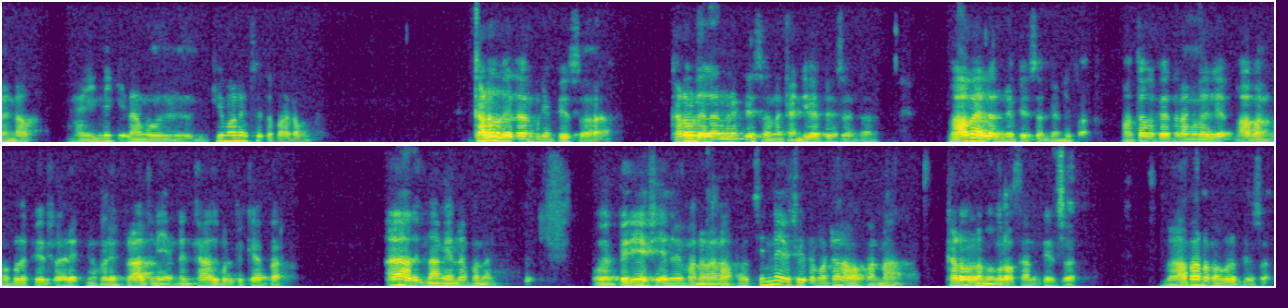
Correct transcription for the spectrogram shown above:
வேண்டாம். இன்னைக்கு நாம ஒரு முக்கியமான விஷயத்த பார்க்கணும் கடவுள் எல்லாருக்கூடயும் பேசுவாரா? கடவுள் எல்லாரும் கூடயும் பேசுவாருன்னா கண்டிப்பா பேசுவார் பாபா எல்லாரும் பேசுவார் கண்டிப்பா. மத்தவங்க பேசுறாங்களோ இல்லையோ பாபா நம்ம கூட பேசுவாரு. நம்மளுடைய பிரார்த்தனை என்னன்னு காது கொடுத்து கேட்பார். ஆனா அதுக்கு நாம என்ன பண்ணணும்? ஒரு பெரிய விஷயம் எதுவுமே பண்ண வேண்டாம் ஒரு சின்ன விஷயத்த மட்டும் நம்ம பண்ணா கடவுள் நம்ம கூட உட்காந்து பேசுவார். பாபா நம்ம கூட பேசுவார்.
